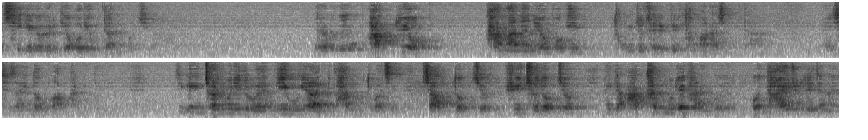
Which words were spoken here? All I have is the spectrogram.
세계가 그렇게 어렵다는 거죠. 여러분 그 악도요 강하면요 거기 동조 세력들이 더 많아집니다. 이 세상이 너무 악하기 때문에 젊은이들 왜 미국이나 한국도 마치 잡도 없죠, 퓨처도 없죠. 그러니까 악한 물에 가는 거예요. 그건 다 해줘도 되잖아요.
